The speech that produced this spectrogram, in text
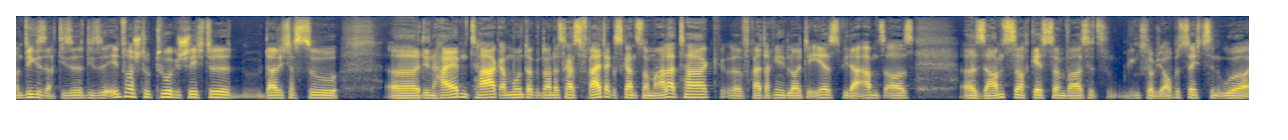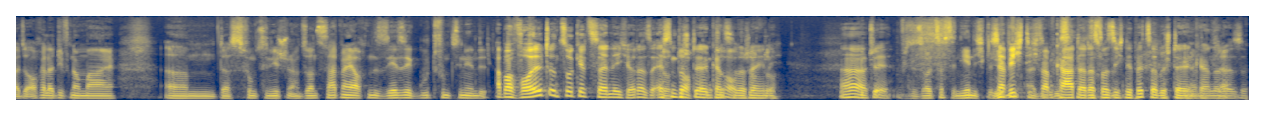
und wie gesagt, diese, diese Infrastrukturgeschichte, dadurch, dass du äh, den halben Tag am Montag und Donnerstag hast, Freitag ist ganz normaler Tag, äh, Freitag gehen die Leute erst wieder abends aus, äh, Samstag, gestern war es jetzt, ging es glaube ich auch bis 16 Uhr, also auch relativ normal. Ähm, das funktioniert schon. Ansonsten hat man ja auch eine sehr, sehr gut funktionierende. Aber Volt und so gibt es da nicht, oder? Also Essen Doch, doch, bestellen gibt's kannst auch, du wahrscheinlich doch, nicht. Ah, okay. Wieso sollst du das denn hier nicht Ist ja geben? wichtig Also, beim Kater, dass man sich eine Pizza bestellen Ja, kann klar. oder so.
